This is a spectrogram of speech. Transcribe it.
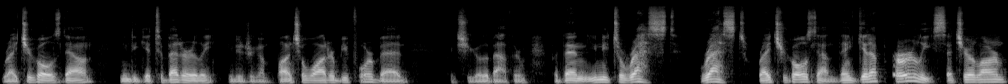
write your goals down you need to get to bed early. You need to drink a bunch of water before bed. Make sure you go to the bathroom. But then you need to rest. Rest. Write your goals down. Then get up early. Set your alarm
